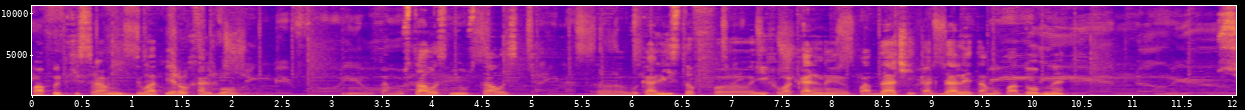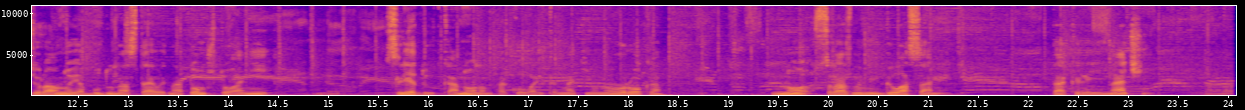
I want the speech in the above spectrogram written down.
В попытке сравнить два первых альбома, ну, там усталость, не усталость, э, вокалистов, э, их вокальные подачи и так далее и тому подобное, все равно я буду настаивать на том, что они м, следуют канонам такого альтернативного рока, но с разными голосами. Так или иначе, э,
